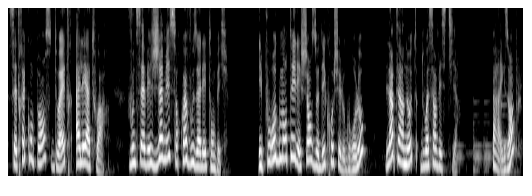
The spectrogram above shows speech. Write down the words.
cette récompense doit être aléatoire. Vous ne savez jamais sur quoi vous allez tomber. Et pour augmenter les chances de décrocher le gros lot, l'internaute doit s'investir. Par exemple,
